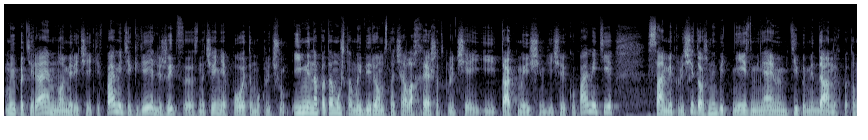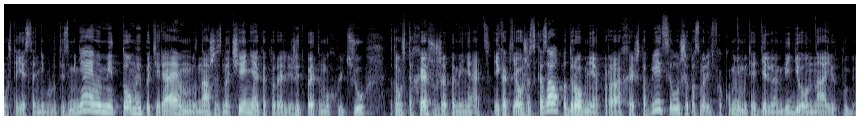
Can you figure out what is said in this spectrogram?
мы потеряем номер ячейки в памяти, где лежит э, значение по этому ключу. Именно потому, что мы берем сначала хэш от ключей, и так мы ищем ячейку памяти, сами ключи должны быть неизменяемыми типами данных, потому что если они будут изменяемыми, то мы потеряем наше значение, которое лежит по этому ключу, потому что хэш уже поменяется. И как я уже сказал, подробнее про хэш-таблицы лучше посмотреть в каком-нибудь отдельном видео на YouTube.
